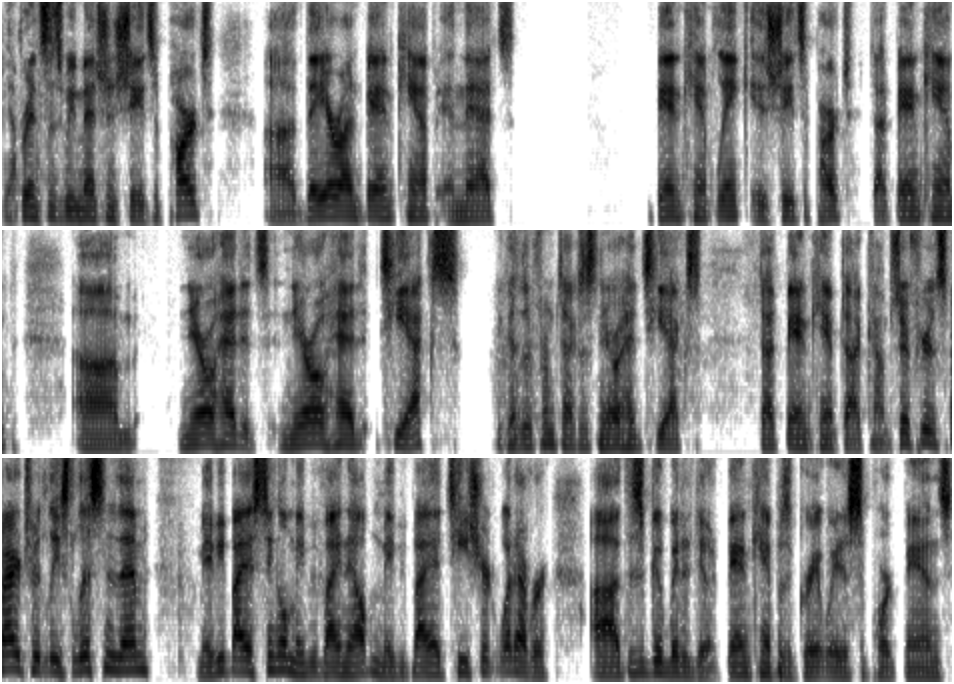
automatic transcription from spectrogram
Yeah. for instance, we mentioned Shades Apart. Uh, they are on Bandcamp, and that Bandcamp link is shadesapart.bandcamp. Um, Narrowhead, it's Narrowhead TX because they're from Texas, narrowhead narrowheadtx.bandcamp.com. So if you're inspired to at least listen to them, maybe buy a single, maybe buy an album, maybe buy a t-shirt, whatever. Uh, this is a good way to do it. Bandcamp is a great way to support bands.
